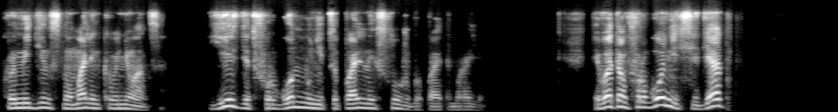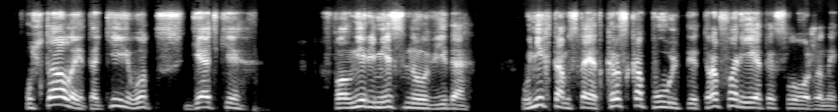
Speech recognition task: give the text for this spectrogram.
кроме единственного маленького нюанса. Ездит фургон муниципальной службы по этому району. И в этом фургоне сидят усталые такие вот дядьки вполне ремесленного вида. У них там стоят краскопульты, трафареты сложены,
